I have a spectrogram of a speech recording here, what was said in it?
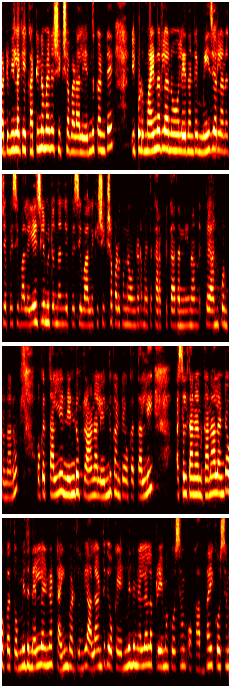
బట్ వీళ్ళకి కఠినమైన శిక్ష పడాలి. ఎందుకంటే ఇప్పుడు మైనర్లను లేదంటే మేజర్లను చెప్పేసి వాళ్ళ ఏజ్ లిమిట్ ఉందని చెప్పేసి వాళ్ళకి శిక్ష పడకుండా ఉండడం అయితే కరెక్ట్ కాదని నేను అనుకుంటున్నాను. ఒక తల్లి నిండు ప్రాణాలు. ఎందుకంటే ఒక తల్లి అసలు తనను కనాలంటే ఒక తొమ్మిది నెలలైనా టైం పడుతుంది. అలాంటిది ఒక ఎనిమిది నెలల ప్రేమ కోసం ఒక అబ్బాయి కోసం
